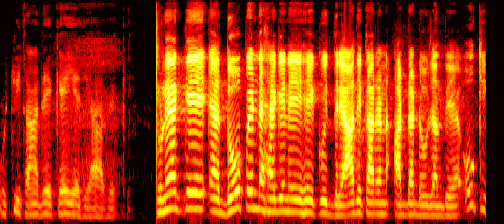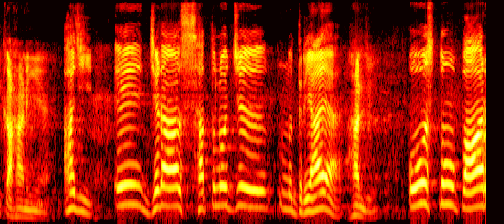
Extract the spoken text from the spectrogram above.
ਉੱਚੀ ਥਾਂ ਦੇ ਕਈ ਆ ਵੇਖੇ। ਸੁਣਿਆ ਕਿ ਇਹ ਦੋ ਪਿੰਡ ਹੈਗੇ ਨੇ ਇਹ ਕੋਈ ਦਰਿਆ ਦੇ ਕਾਰਨ ਅੱਡ ਅੱਡ ਹੋ ਜਾਂਦੇ ਆ ਉਹ ਕੀ ਕਹਾਣੀ ਹੈ? ਹਾਂਜੀ ਇਹ ਜਿਹੜਾ ਸਤਲੁਜ ਦਰਿਆ ਆ ਹਾਂਜੀ। ਉਸ ਤੋਂ ਪਾਰ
